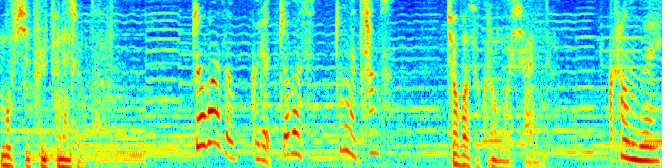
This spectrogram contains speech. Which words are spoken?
몹시 불편해졌다. 좁아서 그래. 좁아서 좀만 참아. 좁아서 그런 것이 아니다. 그럼 왜?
